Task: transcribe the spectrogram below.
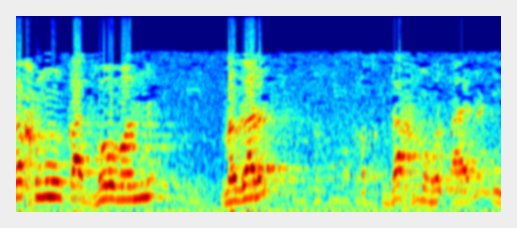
زخموں کا دھون۔ مگر زخم ہوتا ہے نا جی؟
